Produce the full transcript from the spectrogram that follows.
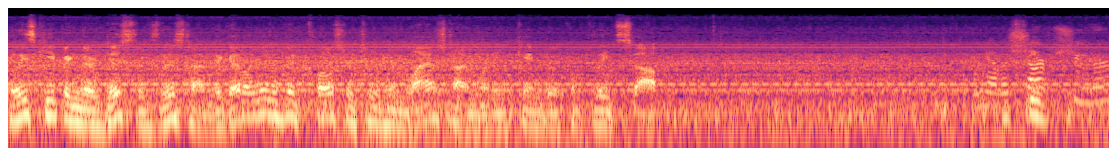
At least keeping their distance this time. They got a little bit closer to him last time when he came to a complete stop. We have a sharpshooter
